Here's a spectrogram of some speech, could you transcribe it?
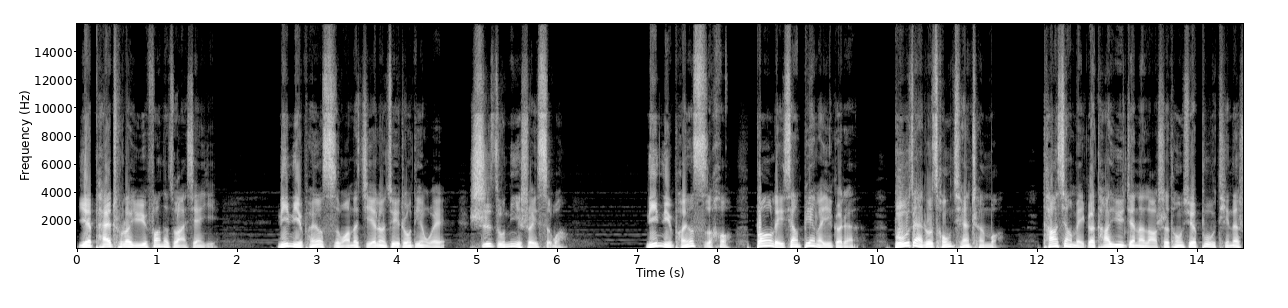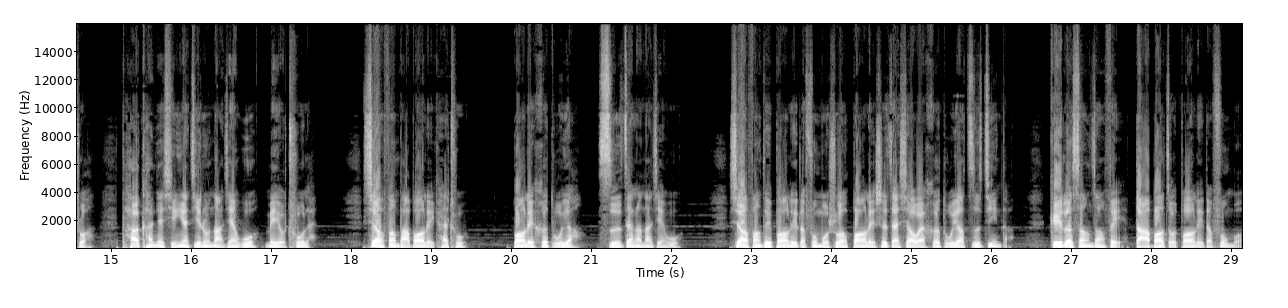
也排除了于芳的作案嫌疑。你女朋友死亡的结论最终定为失足溺水死亡。你女朋友死后，包磊像变了一个人，不再如从前沉默。他向每个他遇见的老师同学不停地说，他看见邢燕进入那间屋，没有出来。校方把包磊开除，包磊喝毒药死在了那间屋。校方对包磊的父母说，包磊是在校外喝毒药自尽的，给了丧葬费，打包走包磊的父母。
